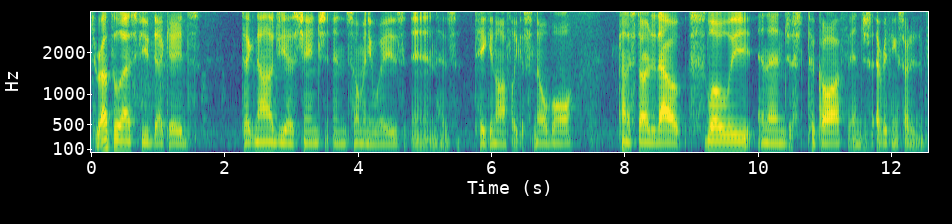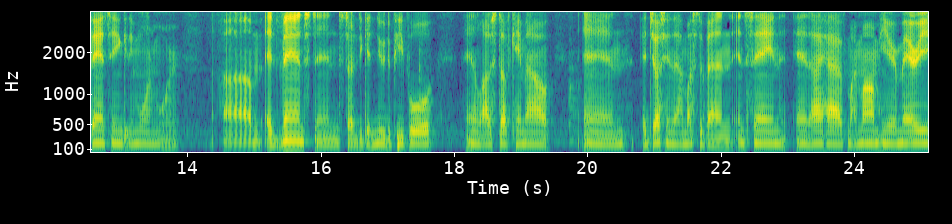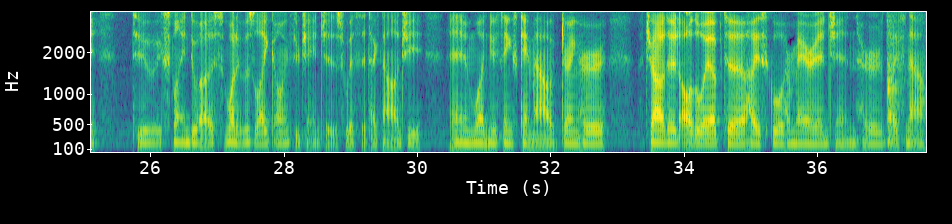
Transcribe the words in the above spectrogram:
throughout the last few decades, technology has changed in so many ways and has taken off like a snowball. Kind of started out slowly and then just took off, and just everything started advancing, getting more and more um, advanced, and started to get new to people, and a lot of stuff came out. And adjusting that must have been insane. And I have my mom here, Mary, to explain to us what it was like going through changes with the technology and what new things came out during her childhood all the way up to high school, her marriage, and her life now.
